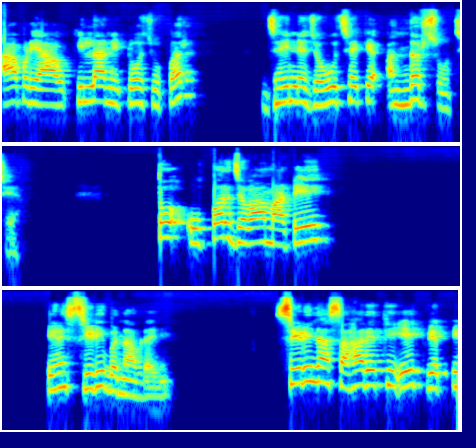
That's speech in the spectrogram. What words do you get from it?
આપણે આ કિલ્લાની ટોચ ઉપર જઈને જોવું છે કે અંદર શું છે. તો ઉપર જવા માટે એણે સીડી બનાવડાવી. સીડીના સહારેથી એક વ્યક્તિ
